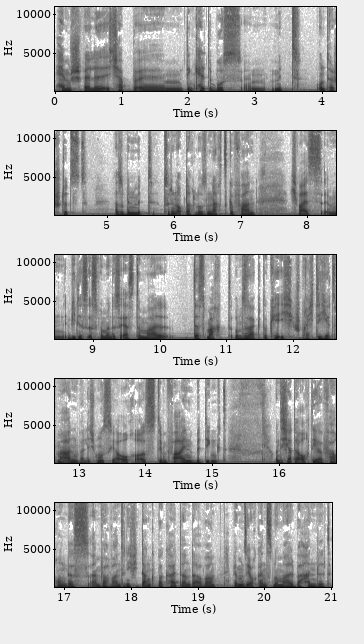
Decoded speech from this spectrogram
Hemmschwelle. Ich habe ähm, den Kältebus ähm, mit unterstützt, also bin mit zu den Obdachlosen nachts gefahren. Ich weiß, ähm, wie das ist, wenn man das erste Mal das macht und sagt, okay, ich spreche dich jetzt mal an, weil ich muss ja auch aus dem Verein bedingt und ich hatte auch die Erfahrung, dass einfach wahnsinnig viel Dankbarkeit dann da war, wenn man sie auch ganz normal behandelt.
